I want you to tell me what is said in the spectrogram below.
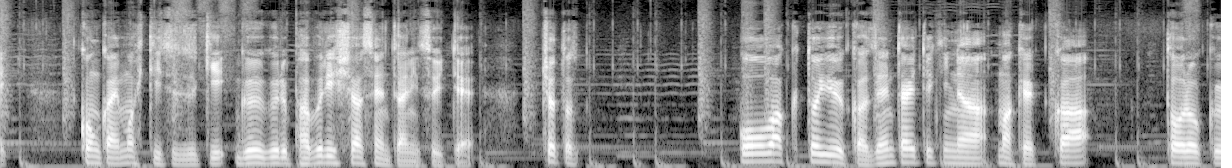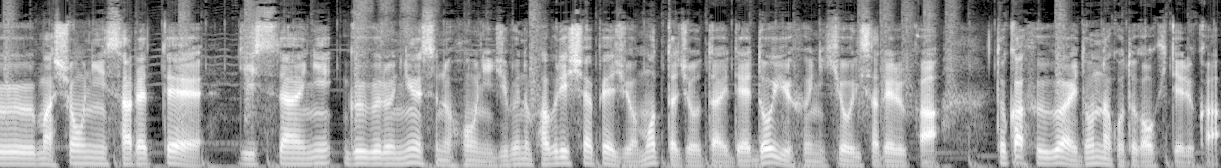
い。今回も引き続き Google パブリッシャーセンターについてちょっと大枠というか全体的な、まあ、結果登録、まあ、承認されて実際に Google ニュースの方に自分のパブリッシャーページを持った状態でどういうふうに表示されるかとか不具合どんなことが起きているか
